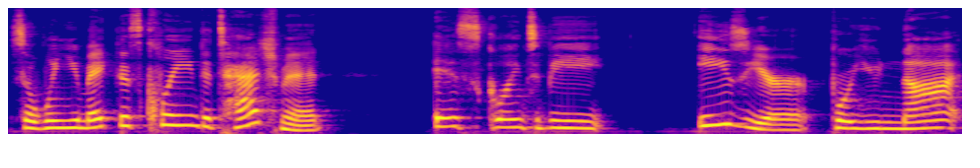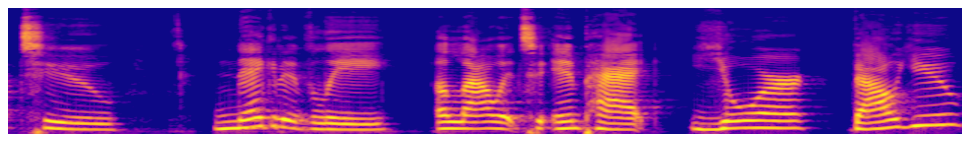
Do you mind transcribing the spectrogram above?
So when you make this clean detachment, it's going to be easier for you not to negatively allow it to impact your value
